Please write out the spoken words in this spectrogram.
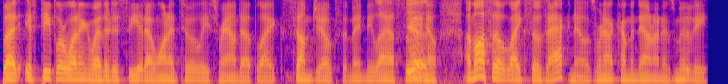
But if people are wondering whether to see it, I wanted to at least round up like some jokes that made me laugh, so Yeah. they know. I'm also like, so Zach knows we're not coming down on his movie.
